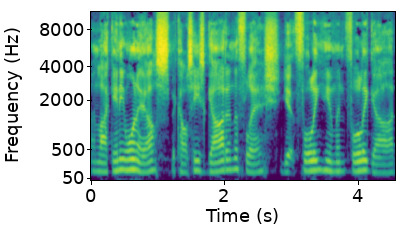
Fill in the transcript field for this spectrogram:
unlike anyone else, because he's God in the flesh, yet fully human, fully God,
